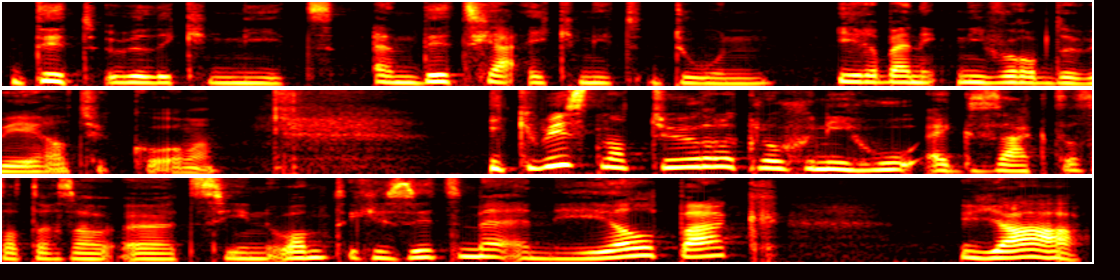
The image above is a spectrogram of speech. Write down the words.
dit wil ik niet en dit ga ik niet doen. Hier ben ik niet voor op de wereld gekomen. Ik wist natuurlijk nog niet hoe exact dat er zou uitzien, want je zit met een heel pak, ja,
